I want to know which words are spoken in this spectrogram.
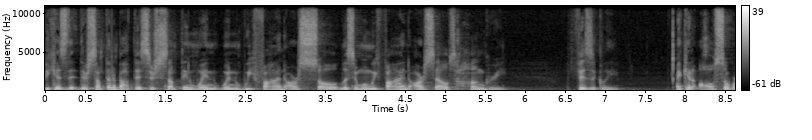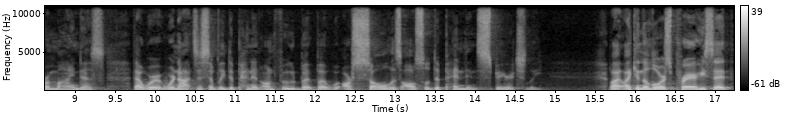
Because there's something about this. There's something when, when we find our soul, listen, when we find ourselves hungry physically, it can also remind us that we're, we're not just simply dependent on food, but, but our soul is also dependent spiritually. Like, like in the Lord's Prayer, he said,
